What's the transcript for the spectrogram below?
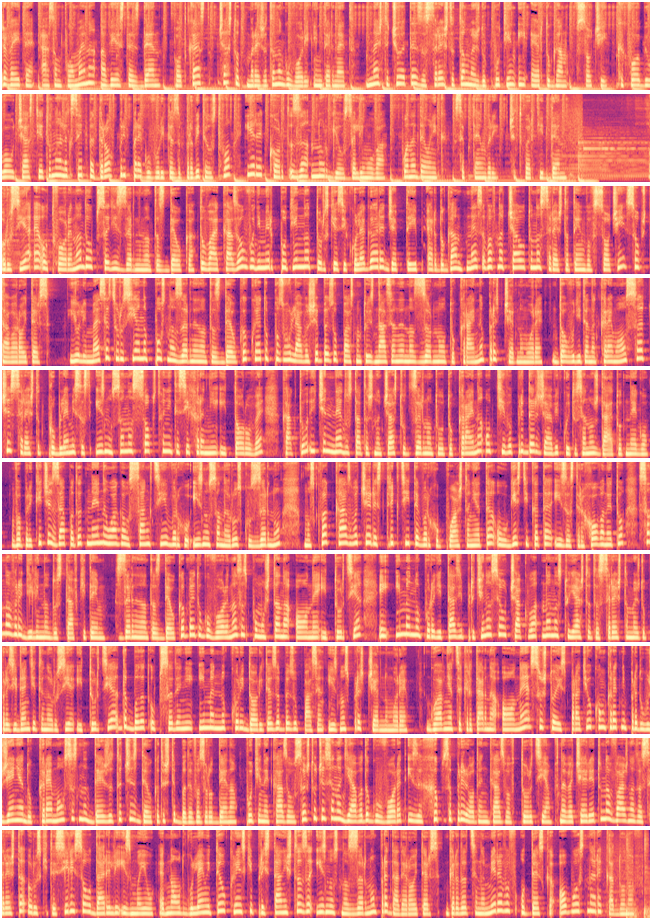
Здравейте, аз съм Пламена, а вие сте с Ден, подкаст, част от мрежата на Говори Интернет. Днес ще чуете за срещата между Путин и Ердоган в Сочи. Какво е било участието на Алексей Петров при преговорите за правителство и рекорд за Нургил Салимова. Понеделник, септември, четвърти ден. Русия е отворена да обсъди зърнената сделка. Това е казал Владимир Путин на турския си колега Реджеп Таип Ердоган днес в началото на срещата им в Сочи, съобщава Ройтерс. Юли месец Русия напусна зърнената сделка, която позволяваше безопасното изнасяне на зърно от Украина през Черно море. Доводите на Кремъл са, че срещат проблеми с износа на собствените си храни и торове, както и че недостатъчна част от зърното от Украина отива при държави, които се нуждаят от него. Въпреки, че Западът не е налагал санкции върху износа на руско зърно, Москва казва, че рестрикциите върху плащанията, логистиката и застраховането са навредили на доставките им. Зърнената сделка бе договорена с помощта на ООН и Турция и именно поради тази причина се очаква на настоящата среща между президентите на Русия и Турция да бъдат обсъдени именно коридорите за безопасен износ през Черно море. Главният секретар на ООН също е изпратил конкретни предложения до Кремъл с надеждата, че сделката ще бъде възродена. Путин е казал също, че се надява да говорят и за хъб за природен газ в Турция. В навечерието на важната среща руските сили са ударили Измаил, едно от големите украински пристанища за износ на зърно, предаде Ройтерс. Градът се намира в Одеска област на река Дунав.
